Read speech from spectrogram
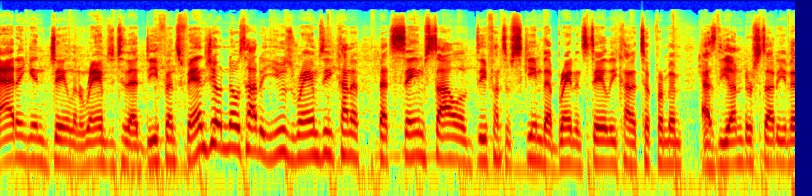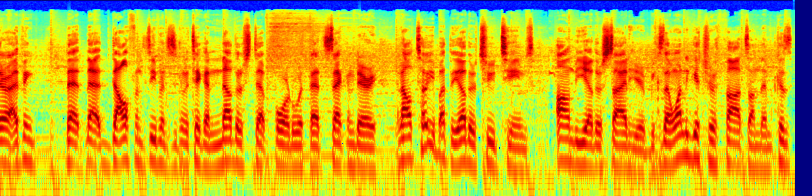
adding in Jalen Ramsey to that defense. Fangio knows how to use Ramsey, kind of that same style of defensive scheme that Brandon Staley kind of took from him as the understudy there. I think that that Dolphins defense is going to take another step forward with that secondary. And I'll tell you about the other two teams on the other side here because I want to get your thoughts on them because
